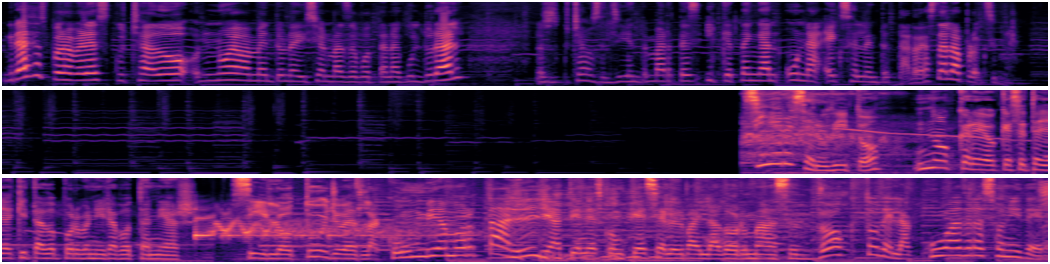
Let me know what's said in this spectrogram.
Gracias por haber escuchado nuevamente una edición más de Botana Cultural. Nos escuchamos el siguiente martes y que tengan una excelente tarde. Hasta la próxima. Si eres erudito, no creo que se te haya quitado por venir a botanear. Si lo tuyo es la cumbia mortal, ya tienes con qué ser el bailador más docto de la cuadra sonidera.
